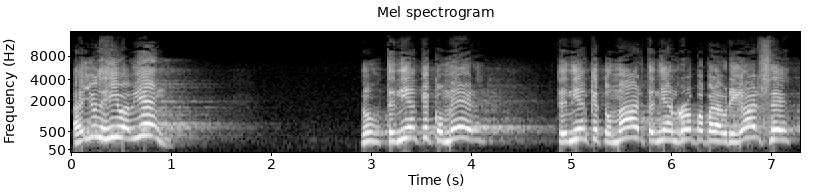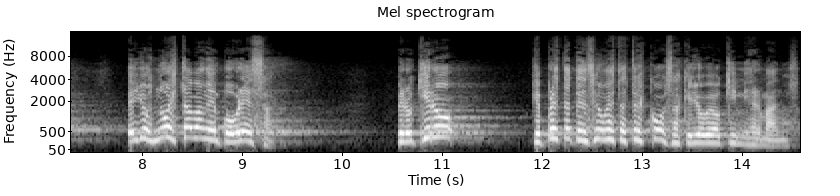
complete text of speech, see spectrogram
A ellos les iba bien. ¿No? Tenían que comer, tenían que tomar, tenían ropa para abrigarse. Ellos no estaban en pobreza. Pero quiero que preste atención a estas tres cosas que yo veo aquí, mis hermanos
